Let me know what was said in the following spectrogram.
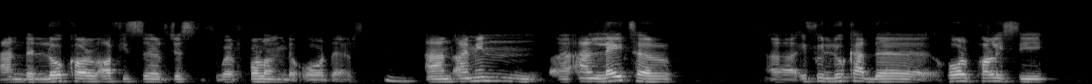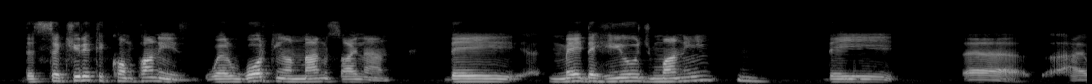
and the local officers just were following the orders. Mm. And I mean, uh, and later, uh, if we look at the whole policy, the security companies were working on Manus Island. They made a huge money. Mm. They uh, uh,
